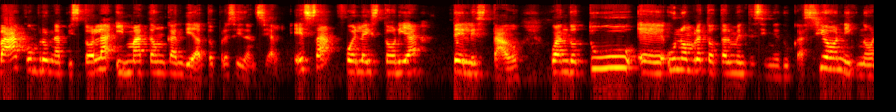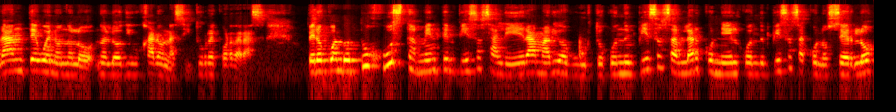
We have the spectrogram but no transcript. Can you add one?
va, compra una pistola y mata a un candidato presidencial. Esa fue la historia del Estado. Cuando tú, eh, un hombre totalmente sin educación, ignorante, bueno, no lo, no lo dibujaron así, tú recordarás, pero cuando tú justamente empiezas a leer a Mario Aburto, cuando empiezas a hablar con él, cuando empiezas a conocerlo,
